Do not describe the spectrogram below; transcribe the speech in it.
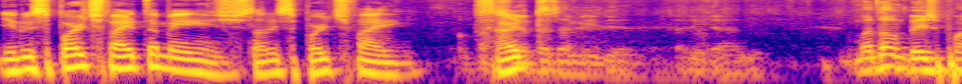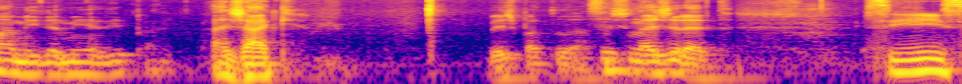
E no Spotify também. A gente tá no Spotify. Compartilha com as Certo? amigas, tá ligado? Mandar um beijo pra uma amiga minha ali, pá. A Jaque. Beijo pra tu. Assiste nós direto. Sim, Se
